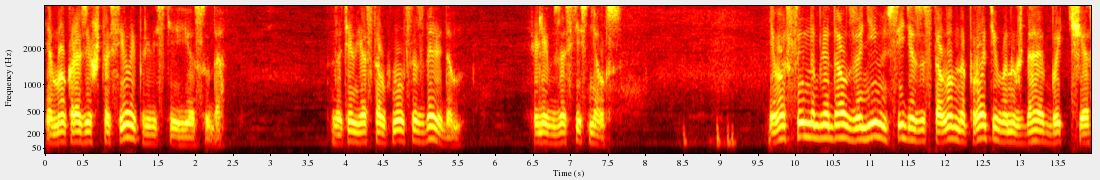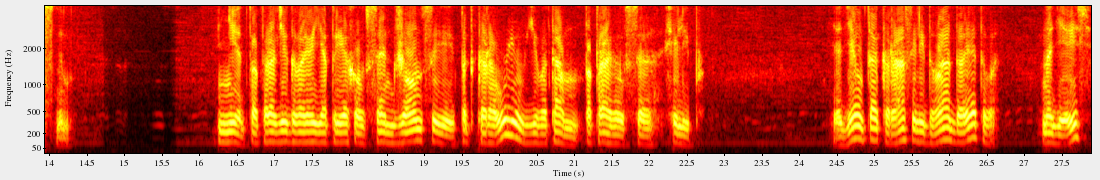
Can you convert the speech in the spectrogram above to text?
Я мог разве что силой привести ее сюда. Затем я столкнулся с Дэвидом. Филипп застеснялся. Его сын наблюдал за ним, сидя за столом напротив, вынуждая быть честным. «Нет, по правде говоря, я приехал в Сент-Джонс и подкараулил его там», — поправился Филипп. Я делал так раз или два до этого. Надеюсь,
